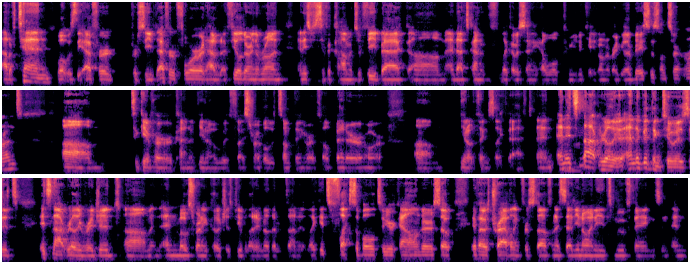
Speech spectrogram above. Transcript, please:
out of ten, what was the effort perceived effort for it? How did I feel during the run? Any specific comments or feedback? Um, and that's kind of like I was saying, how we'll communicate on a regular basis on certain runs. Um, to give her kind of you know if I struggled with something or I felt better or um, you know things like that. And and it's not really and the good thing too is it's it's not really rigid um, and, and most running coaches people that i know that have done it like it's flexible to your calendar. So if i was traveling for stuff and i said you know i need to move things and, and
